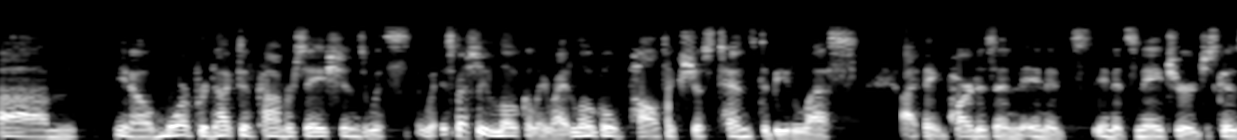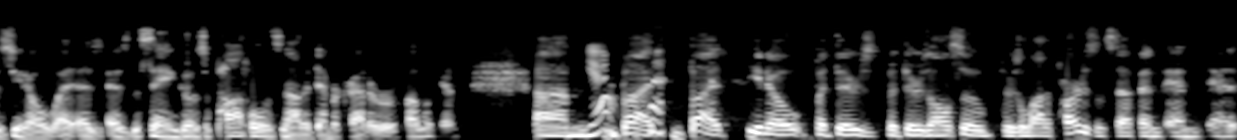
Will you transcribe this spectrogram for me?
Um, you know, more productive conversations with, especially locally, right? Local politics just tends to be less I think partisan in its in its nature, just because you know, as as the saying goes, a pothole is not a Democrat or a Republican. Um, yeah. but but you know, but there's but there's also there's a lot of partisan stuff, and, and and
